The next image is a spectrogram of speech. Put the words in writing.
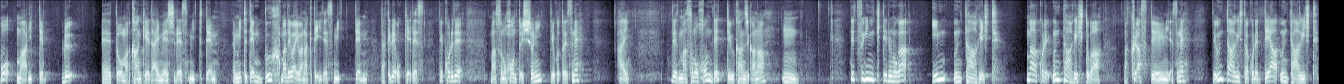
を、まあ、言ってる、えっ、ー、と、まあ、関係代名詞です。 mit dem。mit dem Buch までは言わなくていいです。 mit dem だけで OK です。で、これで、まあ、その本と一緒にっていうことですね。はい。で、まあ、その本でっていう感じかな。うん。で、次に来てるのが、im Unterricht。まあ、これ、Unterricht が、まあ、クラスっていう意味ですね。で、ウンターギストはこれ、デアウンターギストっ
